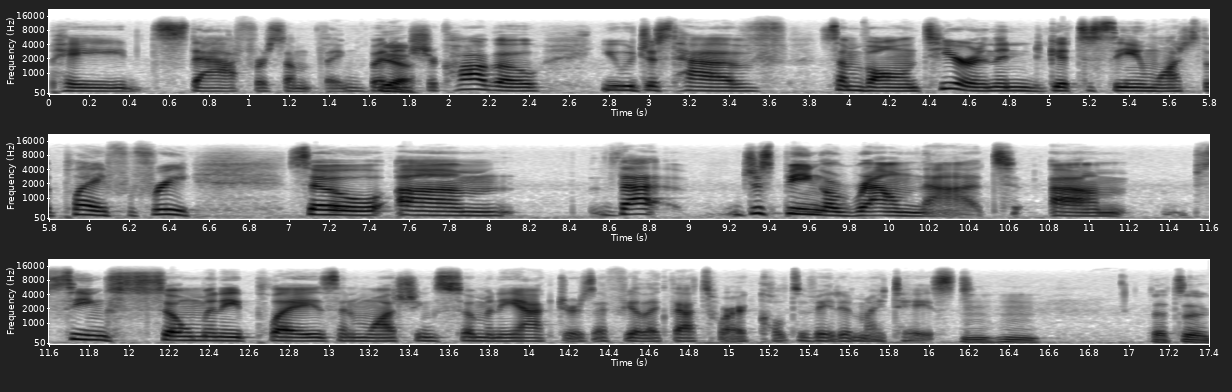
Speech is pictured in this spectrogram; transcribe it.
paid staff or something, but Yeah. in Chicago you would just have some volunteer and then you'd get to see and watch the play for free. So um, that just being around that, um, seeing so many plays and watching so many actors, I feel like that's where I cultivated my taste. That's a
